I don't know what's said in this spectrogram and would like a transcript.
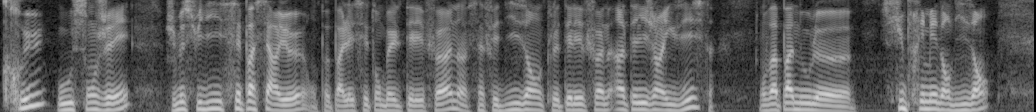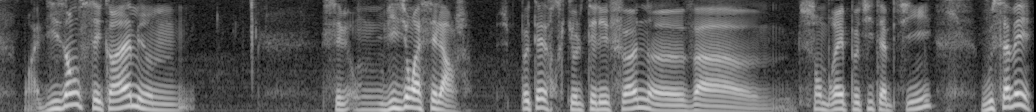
cru ou songé. Je me suis dit, c'est pas sérieux, on peut pas laisser tomber le téléphone. Ça fait 10 ans que le téléphone intelligent existe. On va pas nous le supprimer dans 10 ans. Bon, 10 ans, c'est quand même une, une vision assez large. Peut-être que le téléphone euh, va sombrer petit à petit. Vous savez,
